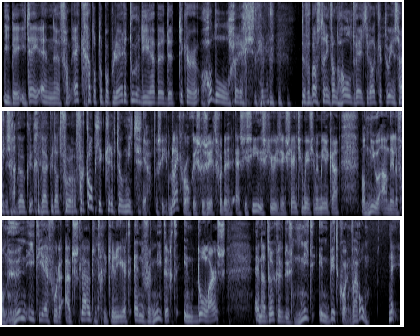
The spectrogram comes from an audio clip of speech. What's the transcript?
IBIT. En uh, Van Eck gaat op de populaire tour. Die hebben de ticker HODL geregistreerd. de verbastering van hold, weet je wel. Crypto insiders ja. gebruiken, gebruiken dat voor verkoop je crypto niet. Ja, precies. BlackRock is gezwicht voor de SEC, de Securities Exchange Commission in Amerika. Want nieuwe aandelen van hun ETF worden uitsluitend gecreëerd en vernietigd in dollars. En nadrukkelijk dus niet in bitcoin. Waarom? Nee,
